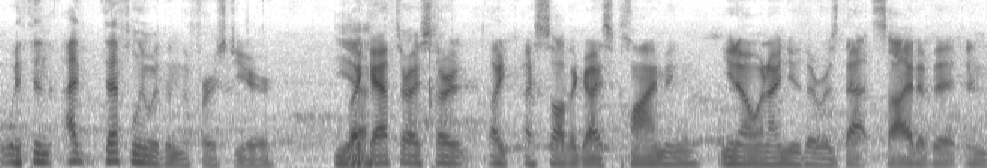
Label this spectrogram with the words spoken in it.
within I definitely within the first year. Yeah. Like after I started, like I saw the guys climbing, you know, and I knew there was that side of it, and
